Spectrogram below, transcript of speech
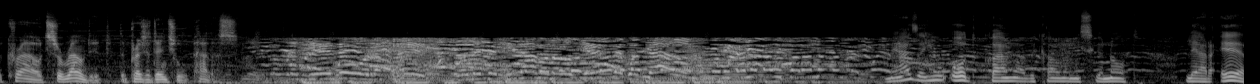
The crowd surrounded the presidential palace. מאז היו עוד כמה וכמה ניסיונות לערער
